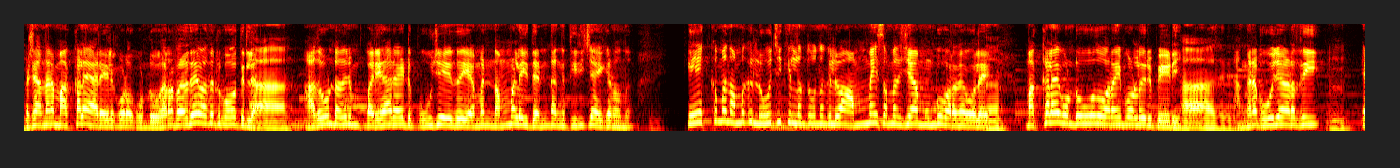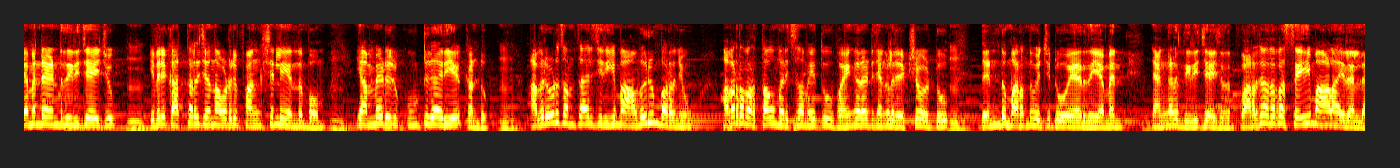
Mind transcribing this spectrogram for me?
പക്ഷെ അന്നേരം മക്കളെ ആരെങ്കിലും കൂടെ കൊണ്ടുപോകും. കാരണം വെറുതെ വന്നിട്ട് പോകത്തില്ല. അതുകൊണ്ട് അതിന് പരിഹാരമായിട്ട് പൂജ ചെയ്ത് യമൻ നമ്മൾ ഈ ദണ്ട് അങ്ങ് തിരിച്ചയക്കണമെന്ന്. കേൾക്കുമ്പോൾ നമുക്ക് ലോജിക്കില്ലെന്ന് തോന്നുന്നെങ്കിലും അമ്മയെ സംബന്ധിച്ച് ഞാൻ മുമ്പ് പറഞ്ഞ പോലെ മക്കളെ കൊണ്ടുപോകുമെന്ന് പറയുമ്പോൾ ഉള്ള ഒരു പേടി. അങ്ങനെ പൂജ നടത്തി യമന്റെ കണ്ട് തിരിച്ചയച്ചു. ഇവർ ഖത്തർ ചെന്ന് അവിടെ ഒരു ഫംഗ്ഷനിൽ ചെന്നപ്പം ഈ അമ്മയുടെ ഒരു കൂട്ടുകാരിയെ കണ്ടു. അവരോട് സംസാരിച്ചിരിക്കുമ്പോൾ അവരും പറഞ്ഞു അവരുടെ ഭർത്താവ് മരിച്ച സമയത്ത് ഭയങ്കരമായിട്ട് ഞങ്ങൾ രക്ഷപ്പെട്ടു. ദണ്ട് മറന്നു വെച്ചിട്ട് പോയായിരുന്നു യമൻ. ഞങ്ങൾ തിരിച്ചയച്ചത്. പറഞ്ഞു അതപ്പോ സെയിം ആളായതല്ല.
